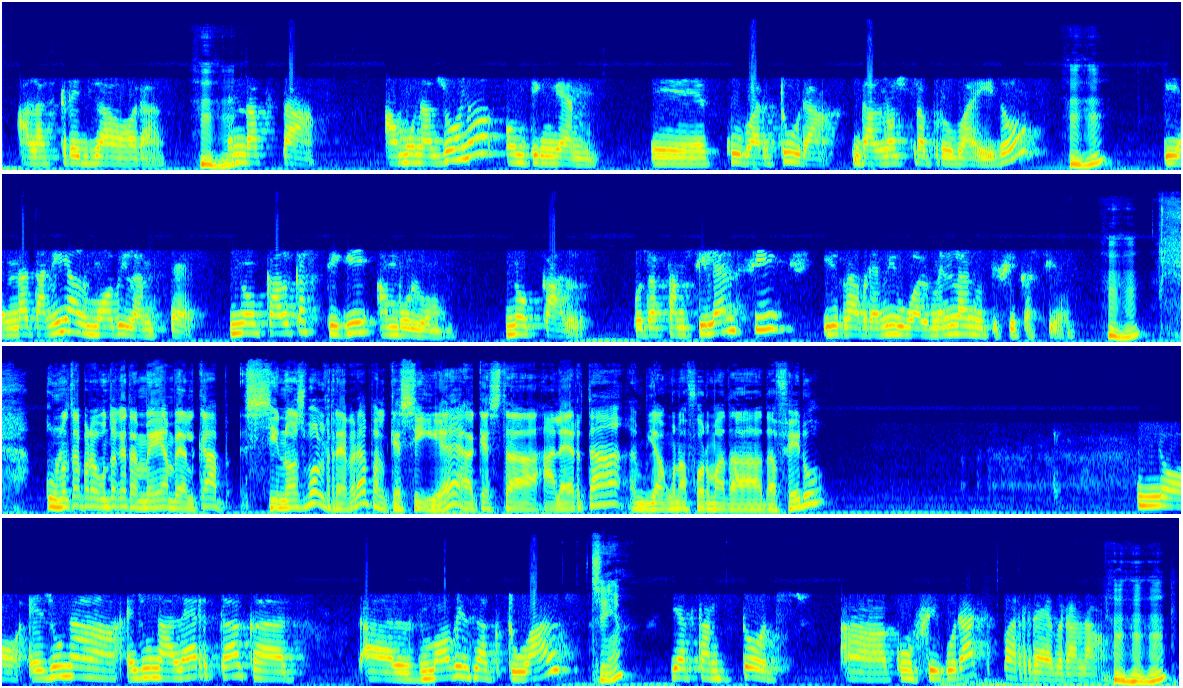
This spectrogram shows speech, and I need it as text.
a les 13 hores. Uh -huh. Hem d'estar en una zona on tinguem eh, cobertura del nostre proveïdor uh -huh. i hem de tenir el mòbil encès. No cal que estigui en volum, no cal. Pot estar en silenci i rebrem igualment la notificació. Uh -huh. Una altra pregunta que també em ve al cap. Si no es vol rebre, pel que sigui, eh, aquesta alerta, hi ha alguna forma de, de fer-ho? No, és una, és una alerta que els mòbils actuals sí? ja estan tots uh, configurats per rebre-la. Uh -huh.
